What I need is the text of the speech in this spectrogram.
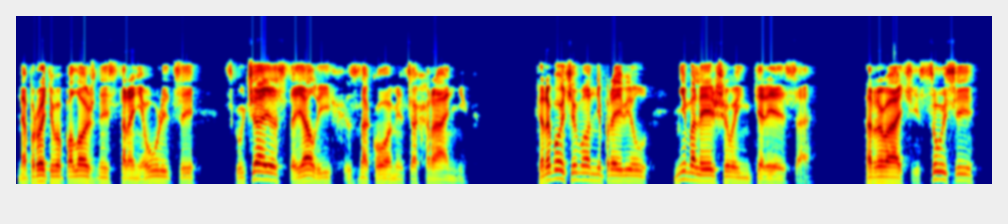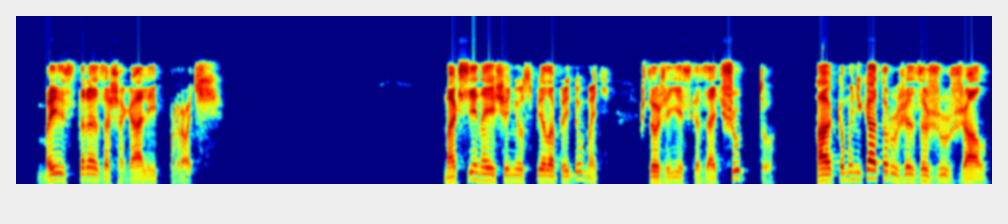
На противоположной стороне улицы, скучая, стоял их знакомец-охранник. К рабочим он не проявил ни малейшего интереса. Рвач и Суси быстро зашагали прочь. Максина еще не успела придумать, что же ей сказать Шутту, а коммуникатор уже зажужжал.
